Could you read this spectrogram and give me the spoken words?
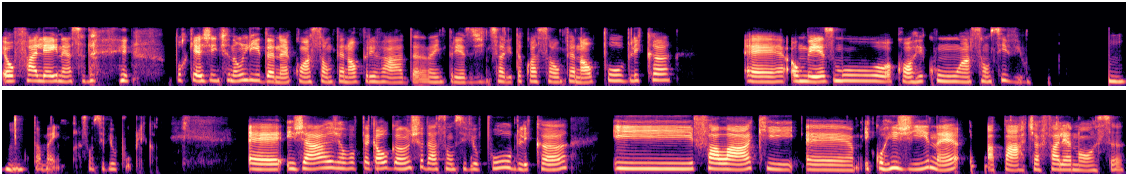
eu falhei nessa daí, porque a gente não lida né, com ação penal privada na empresa, a gente só lida com ação penal pública. É, o mesmo ocorre com ação civil. Uhum. Também, ação civil pública. É, e já, já vou pegar o gancho da ação civil pública e falar que é, e corrigir né, a parte, a falha nossa.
